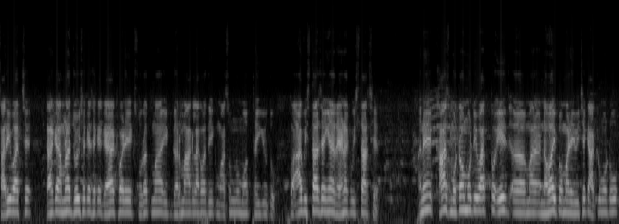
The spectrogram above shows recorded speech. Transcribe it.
સારી વાત છે. કારણ કે હમણાં જોઈ શકે છે કે ગયા અઠવાડિયે એક સુરતમાં એક ઘરમાં આગ લાગવાથી એક માસૂમનું મોત થઈ ગયું હતું. તો આ વિસ્તાર છે અહીંયા રહેણાંક વિસ્તાર છે. અને ખાસ મોટામાં મોટી વાત તો એ જ નવાઈ પ્રમાણે એવી છે કે આટલું મોટું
